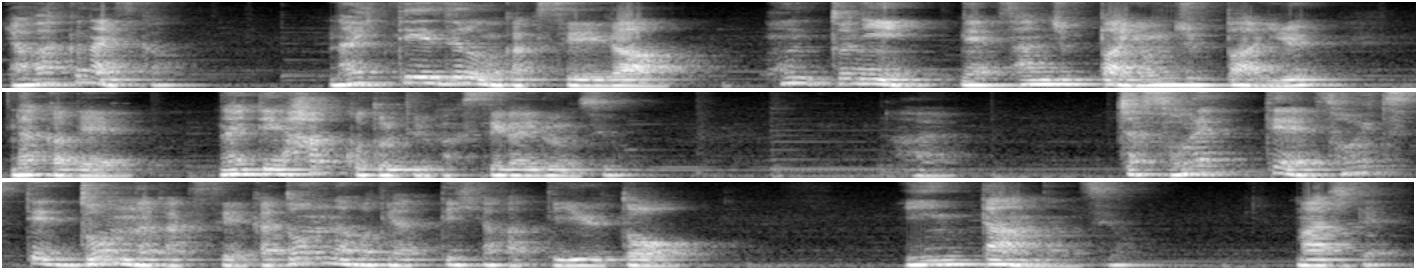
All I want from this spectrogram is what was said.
やばくないですか？内定ゼロの学生が、本当にね、30%、40%いる中で、内定8個取れてる学生がいるんですよ。はい。じゃあそれって、そいつってどんな学生か、どんなことやってきたかっていうと、インターンなんですよ。マジで。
